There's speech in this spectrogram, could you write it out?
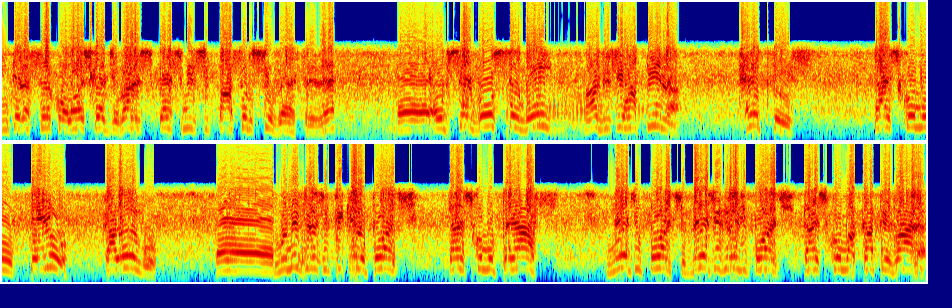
interação ecológica de várias espécimes de pássaros silvestres, né? É, Observou-se também aves de rapina, répteis, tais como peru, calango, é, mamíferos de pequeno porte, tais como preás, médio porte, médio e grande porte, tais como a capivara,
